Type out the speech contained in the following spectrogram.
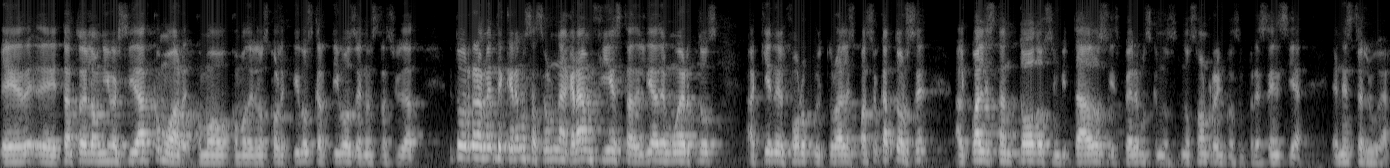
eh, eh, tanto de la universidad como, como, como de los colectivos creativos de nuestra ciudad. Entonces realmente queremos hacer una gran fiesta del Día de Muertos aquí en el Foro Cultural Espacio 14, al cual están todos invitados y esperemos que nos, nos, honren con su presencia en este lugar.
